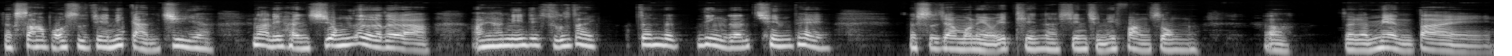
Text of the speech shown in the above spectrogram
这娑婆世界你敢去呀？那里很凶恶的啊，哎呀，你的实在真的令人钦佩。释迦牟尼有一听呢，心情一放松啊，这个面带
